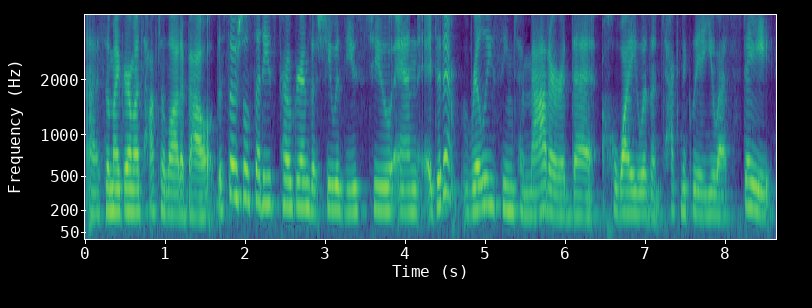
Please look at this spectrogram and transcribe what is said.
Uh, so my grandma talked a lot about the social studies programs that she was used to, and it didn't really seem to matter that Hawaii wasn't technically a U.S. state.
